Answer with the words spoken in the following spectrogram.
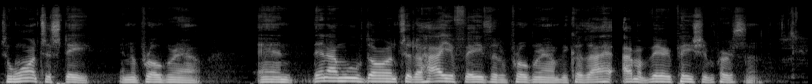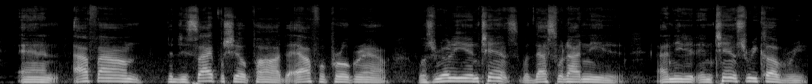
to want to stay in the program. And then I moved on to the higher phase of the program because I, I'm a very patient person. And I found the discipleship part, the Alpha program, was really intense, but that's what I needed. I needed intense recovery.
